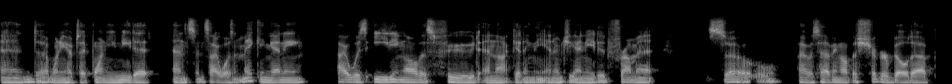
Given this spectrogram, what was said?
and uh, when you have type 1 you need it and since i wasn't making any i was eating all this food and not getting the energy i needed from it so I was having all the sugar buildup,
